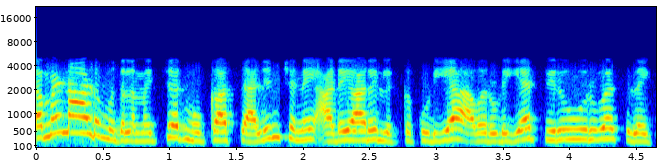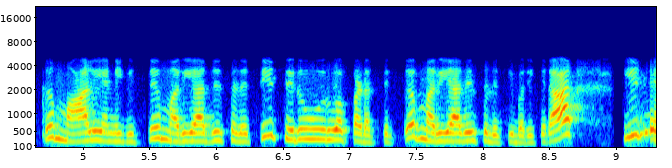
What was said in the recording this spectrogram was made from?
தமிழ்நாடு முதலமைச்சர் மு க ஸ்டாலின் சென்னை அடையாறில் இருக்கக்கூடிய அவருடைய திருவுருவ சிலைக்கு மாலை அணிவித்து மரியாதை செலுத்தி திருவுருவ படத்திற்கு மரியாதை செலுத்தி வருகிறார். இந்த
